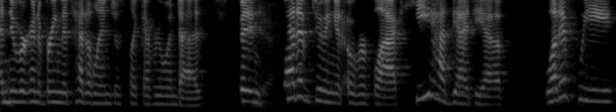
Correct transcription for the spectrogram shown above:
And they were going to bring the title in just like everyone does. But instead yeah. of doing it over Black, he had the idea of what if we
